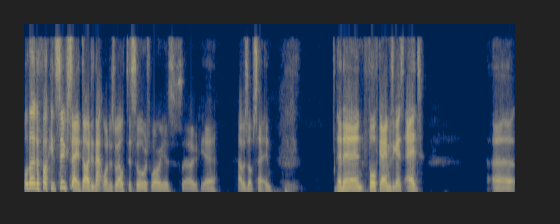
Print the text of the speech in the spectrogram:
Although the fucking soothsayer died in that one as well to Saurus warriors. So yeah, that was upsetting. Hmm. And then fourth game was against Ed, uh,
